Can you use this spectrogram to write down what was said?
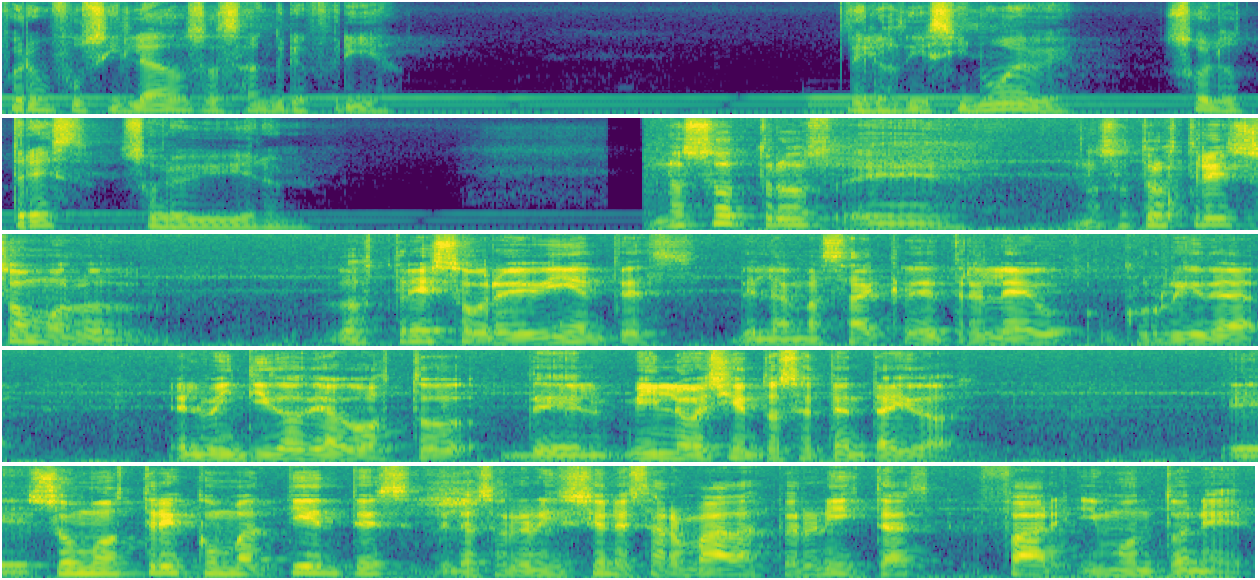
fueron fusilados a sangre fría. De los 19, solo tres sobrevivieron. Nosotros, eh, nosotros tres somos los, tres sobrevivientes de la masacre de Trelew ocurrida el 22 de agosto del 1972. Eh, somos tres combatientes de las organizaciones armadas peronistas FAR y Montonero.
